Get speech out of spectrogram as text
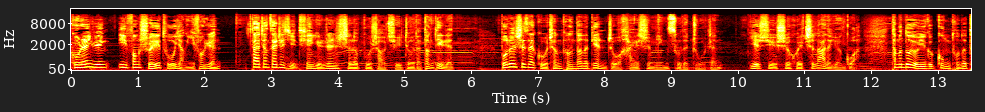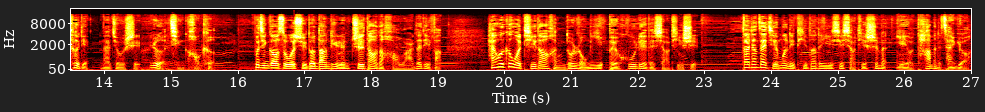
古人云：一方水土养一方人。大江在这几天也认识了不少衢州的当地人，不论是在古城碰到的店主，还是民宿的主人，也许是会吃辣的缘故啊，他们都有一个共同的特点，那就是热情好客。不仅告诉我许多当地人知道的好玩的地方，还会跟我提到很多容易被忽略的小提示。大江在节目里提到的一些小提示们，也有他们的参与哦。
